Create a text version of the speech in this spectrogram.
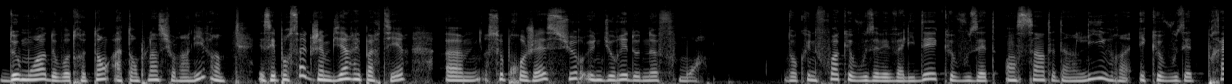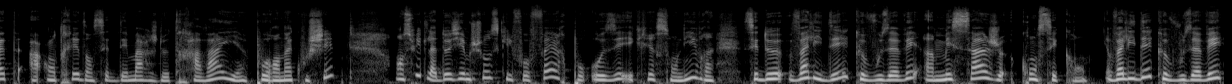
deux mois de votre temps à temps plein sur un livre. Et c'est pour ça que j'aime bien répartir ce projet sur une durée de neuf mois. Donc une fois que vous avez validé que vous êtes enceinte d'un livre et que vous êtes prête à entrer dans cette démarche de travail pour en accoucher, ensuite la deuxième chose qu'il faut faire pour oser écrire son livre, c'est de valider que vous avez un message conséquent. Valider que vous avez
